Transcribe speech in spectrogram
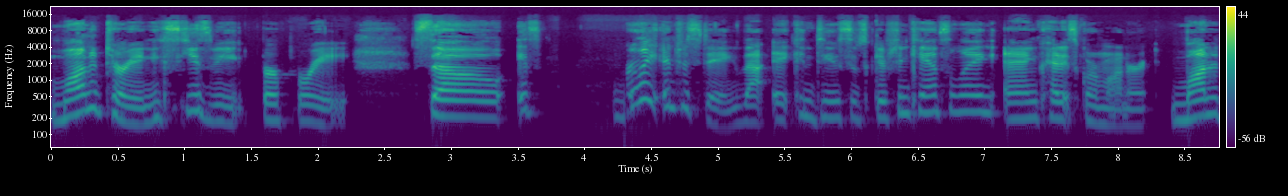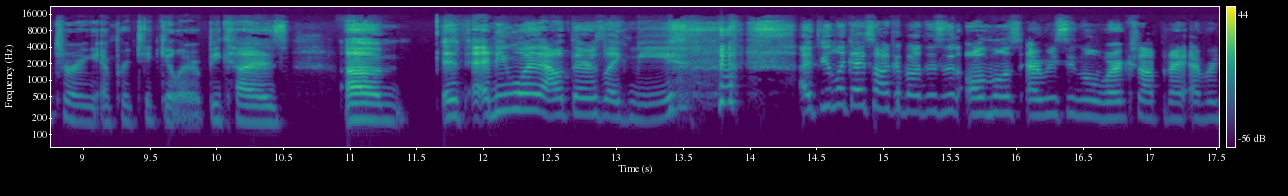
monitoring, excuse me, for free. So it's really interesting that it can do subscription canceling and credit score monitor- monitoring in particular because um if anyone out there is like me, I feel like I talk about this in almost every single workshop that I ever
